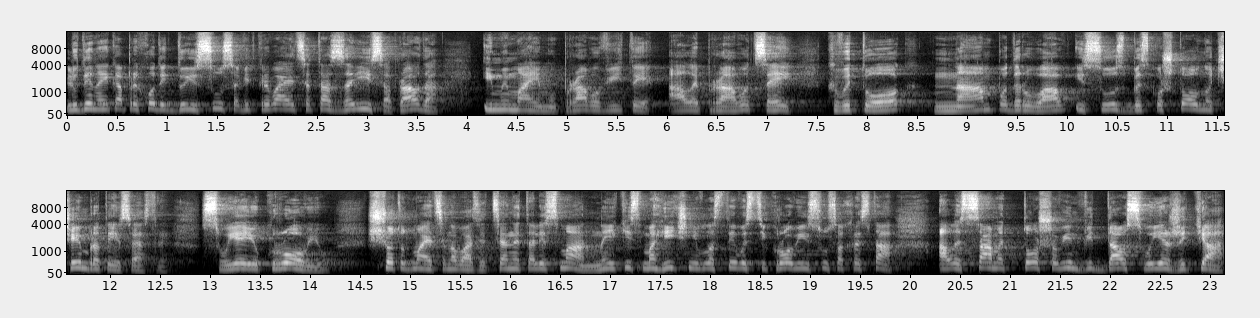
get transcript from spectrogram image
людина, яка приходить до Ісуса, відкривається та завіса, правда? І ми маємо право війти. Але право цей квиток нам подарував Ісус безкоштовно. Чим, брати і сестри? Своєю кров'ю. Що тут мається на увазі? Це не талісман, не якісь магічні властивості крові Ісуса Христа, але саме то, що Він віддав своє життя,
